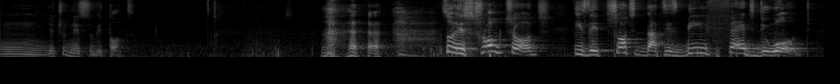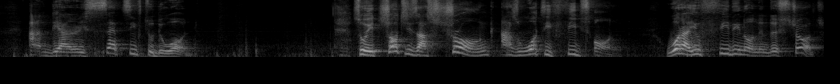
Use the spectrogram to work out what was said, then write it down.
Mm, the truth needs to be taught. so a strong church is a church that is being fed the word and they are receptive to the word. So a church is as strong as what it feeds on. What are you feeding on in this church?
